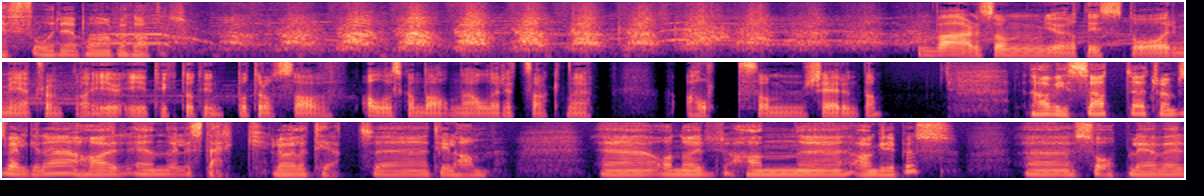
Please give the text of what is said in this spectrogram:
F-ordet på plakater. Hva er det som gjør at de står med Trump da, i, i tykt og tynt, på tross av alle skandalene, alle rettssakene, alt som skjer rundt ham? Det har vist seg at eh, Trumps velgere har en veldig sterk lojalitet eh, til ham. Eh, og når han angripes, så opplever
